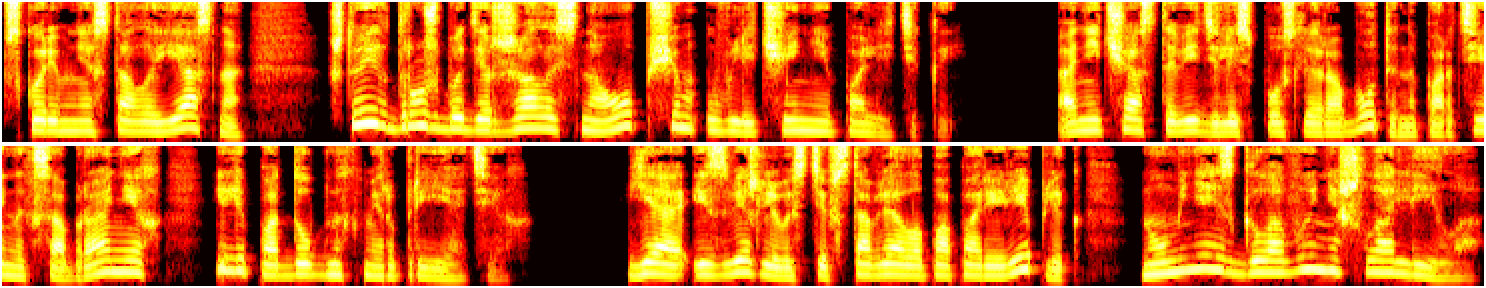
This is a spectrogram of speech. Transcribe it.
Вскоре мне стало ясно, что их дружба держалась на общем увлечении политикой. Они часто виделись после работы на партийных собраниях или подобных мероприятиях. Я из вежливости вставляла по паре реплик, но у меня из головы не шла Лила.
